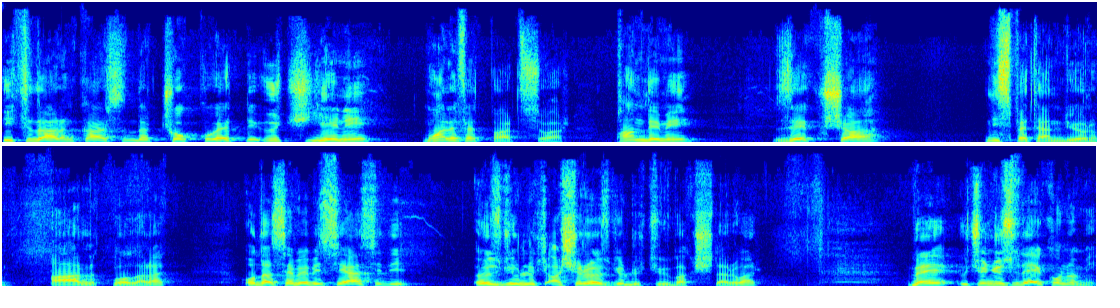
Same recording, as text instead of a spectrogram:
iktidarın karşısında çok kuvvetli 3 yeni muhalefet partisi var. Pandemi, Z kuşağı nispeten diyorum ağırlıklı olarak. O da sebebi siyasi değil. Özgürlük, aşırı özgürlükçü bir bakışları var. Ve üçüncüsü de ekonomi.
